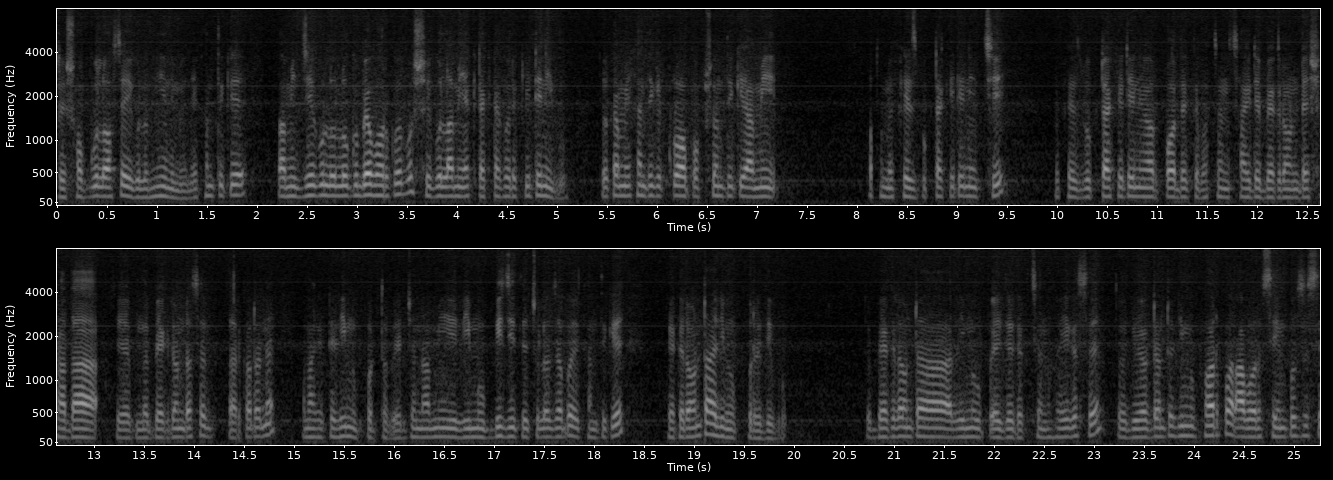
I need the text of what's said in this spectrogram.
যে সবগুলো আছে, এগুলো নিয়ে নেবেন। এখান থেকে আমি যেগুলো লোগো ব্যবহার করব, সেগুলো আমি একটা একটা করে কেটে নিব। তো আমি এখান থেকে ক্রপ অপশন থেকে আমি প্রথমে ফেসবুকটা কেটে নিচ্ছি। তো ফেসবুকটা কেটে নেওয়ার পর দেখতে পাচ্ছেন সাইডে ব্যাকগ্রাউন্ডে সাদা যে ব্যাকগ্রাউন্ড আছে, তার কারণে আমাকে একটা রিমুভ করতে হবে। এর জন্য আমি রিমুভ বিজিতে চলে যাব, এখান থেকে ব্যাকগ্রাউন্ডটা রিমুভ করে দিব। তো ব্যাকগ্রাউন্ডটা রিমুভ এই যে দেখছেন হয়ে গেছে। তো ব্যাকগ্রাউন্ডটা রিমুভ হওয়ার পর আবার সেম প্রসেসে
